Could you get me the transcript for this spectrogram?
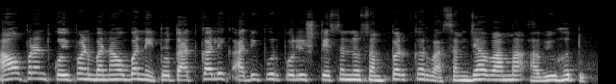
આ ઉપરાંત કોઈપણ બનાવ બને તો તાત્કાલિક આદિપુર પોલીસ સ્ટેશનનો સંપર્ક કરવા સમજાવવામાં આવ્યું હતું.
